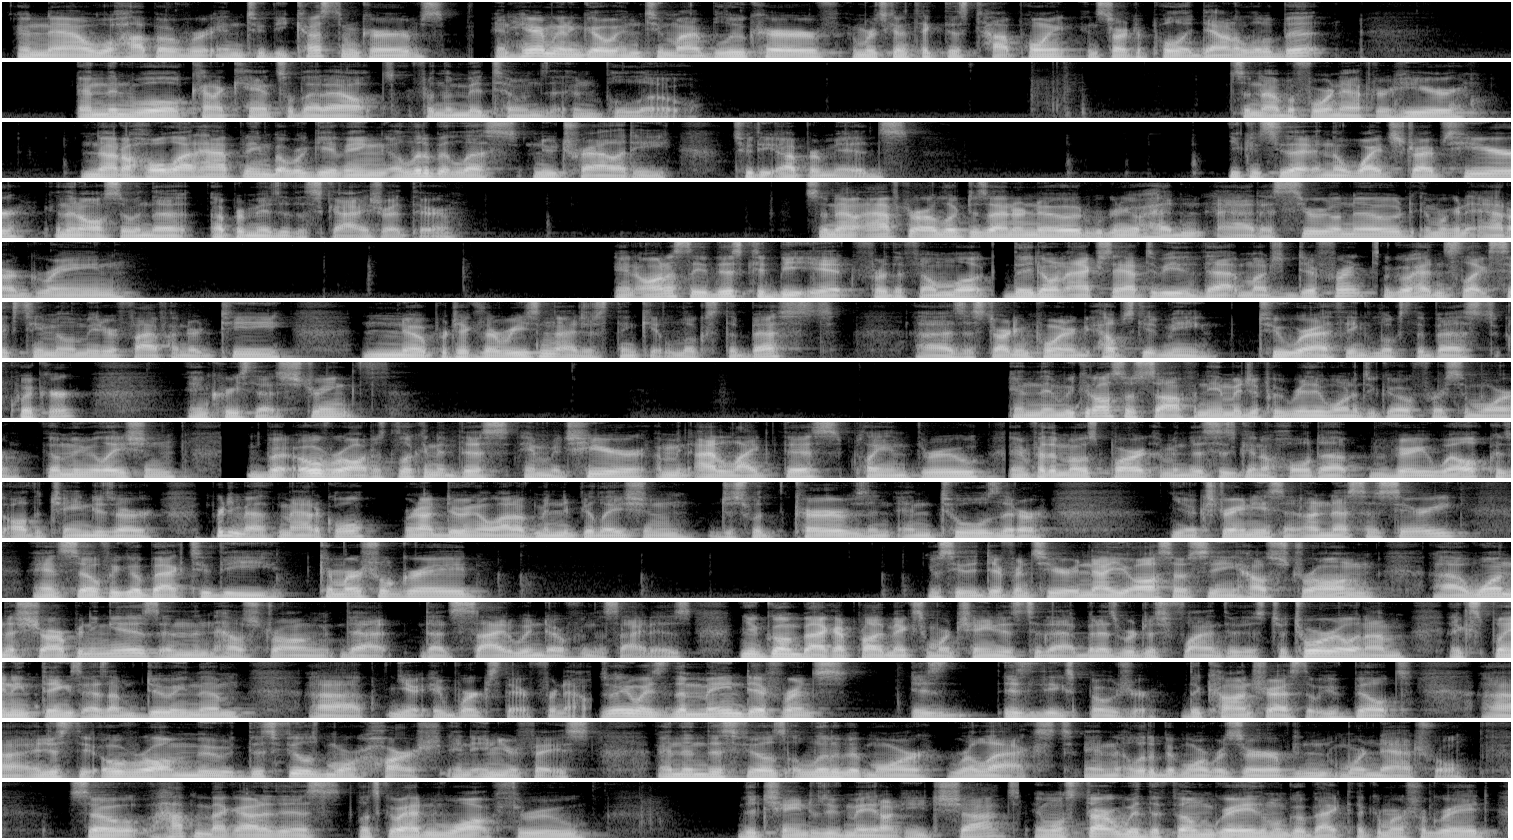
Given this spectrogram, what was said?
And now we'll hop over into the custom curves. And here I'm gonna go into my blue curve and we're just gonna take this top point and start to pull it down a little bit. And then we'll kind of cancel that out from the midtones and below. So now before and after here, not a whole lot happening, but we're giving a little bit less neutrality to the upper mids. You can see that in the white stripes here, and then also in the upper mids of the skies right there. So now after our look designer node, we're gonna go ahead and add a serial node, and we're gonna add our grain. And honestly, this could be it for the film look. They don't actually have to be that much different. We'll go ahead and select 16 millimeter 500T. No particular reason, I just think it looks the best uh, as a starting point. It helps get me to where I think looks the best quicker. Increase that strength. And then we could also soften the image if we really wanted to go for some more film emulation. But overall, just looking at this image here, I mean, I like this playing through. And for the most part, I mean, this is gonna hold up very well because all the changes are pretty mathematical. We're not doing a lot of manipulation just with curves and, and tools that are you know, extraneous and unnecessary. And so if we go back to the commercial grade, You'll see the difference here. And now you're also seeing how strong, uh, one, the sharpening is, and then how strong that, that side window from the side is. You know, going back, I'd probably make some more changes to that. But as we're just flying through this tutorial and I'm explaining things as I'm doing them, uh, you know, it works there for now. So anyways, the main difference is is the exposure, the contrast that we've built, uh, and just the overall mood. This feels more harsh and in your face, and then this feels a little bit more relaxed and a little bit more reserved and more natural. So hopping back out of this, let's go ahead and walk through the changes we've made on each shot. And we'll start with the film grade and we'll go back to the commercial grade.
